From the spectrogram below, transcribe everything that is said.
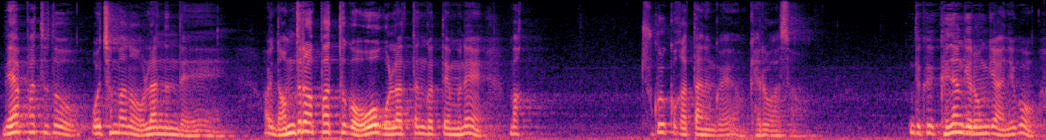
내 아파트도 5천만 원 올랐는데 남들 아파트가 5억 올랐던 것 때문에 막 죽을 것 같다는 거예요 괴로워서. 근데 그게 그냥 괴로운 게 아니고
